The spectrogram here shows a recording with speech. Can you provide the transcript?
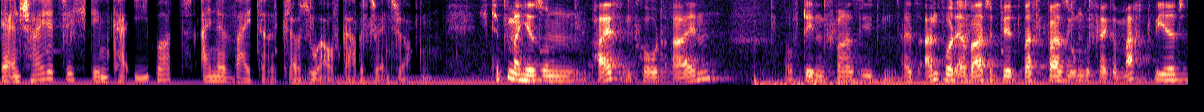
Er entscheidet sich, dem KI-Bot eine weitere Klausuraufgabe zu entlocken. Ich tippe mal hier so einen Python-Code ein auf denen quasi als Antwort erwartet wird, was quasi ungefähr gemacht wird.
